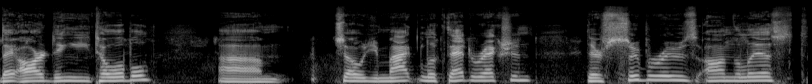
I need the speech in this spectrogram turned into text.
they are dinghy towable. Um, so you might look that direction. There's Subarus on the list,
